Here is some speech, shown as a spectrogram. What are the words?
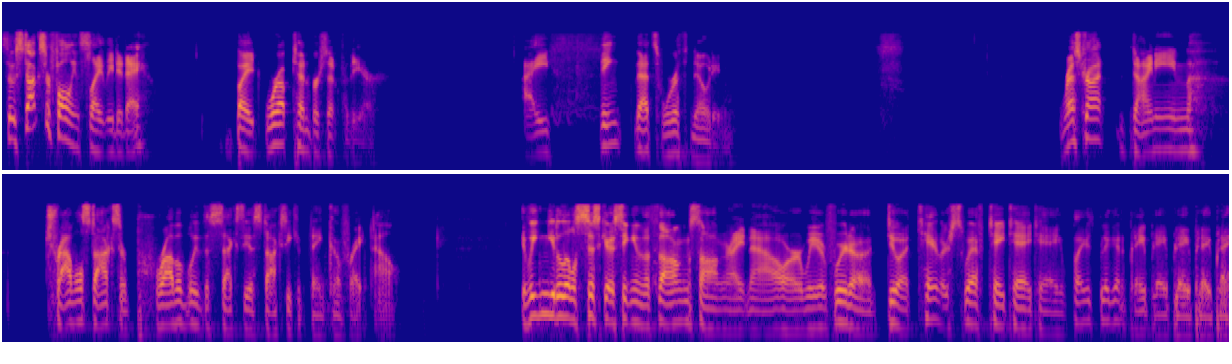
So stocks are falling slightly today, but we're up 10% for the year. I think that's worth noting. Restaurant, dining, travel stocks are probably the sexiest stocks you can think of right now. If we can get a little Sisqó singing the thong song right now, or we, if we're to do a Taylor Swift tay tay tay, play play play play play play play.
